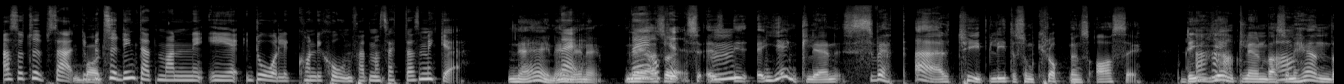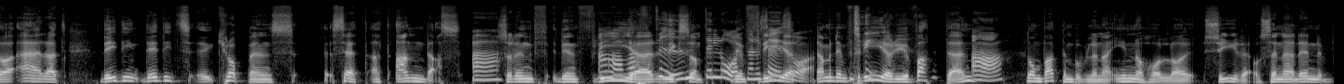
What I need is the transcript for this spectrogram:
Alltså typ så här, det Vad? betyder inte att man är i dålig kondition för att man svettas mycket. Nej, nej, Nej. nej. nej. Nej, alltså, s- Mm. e- Egentligen, svett är typ lite som kroppens AC. Det är Aha. egentligen vad som Ja. händer är att det är, din, det är ditt, eh, kroppens sätt att andas. Ja. Så den, den Ah, frigör fint liksom, den så. Ja men den frigör ju vatten, Ja. de vattenbubblorna innehåller syre och sen när den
